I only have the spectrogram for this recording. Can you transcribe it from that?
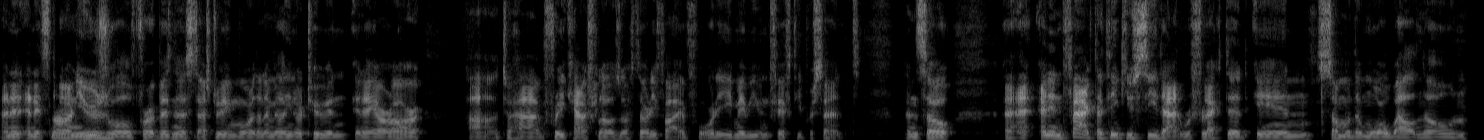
And, it, and it's not unusual for a business that's doing more than a million or two in, in ARR uh, to have free cash flows of 35, 40, maybe even 50%. And so, and in fact, I think you see that reflected in some of the more well known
